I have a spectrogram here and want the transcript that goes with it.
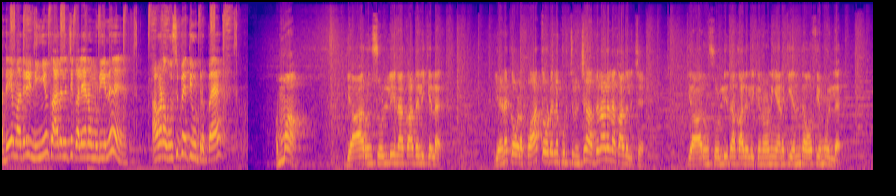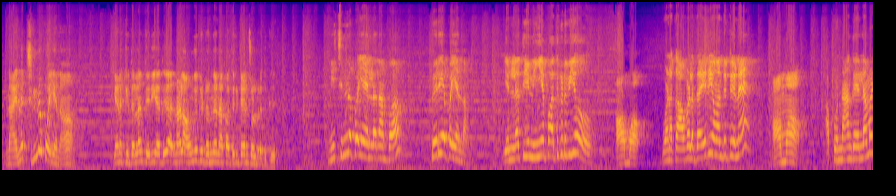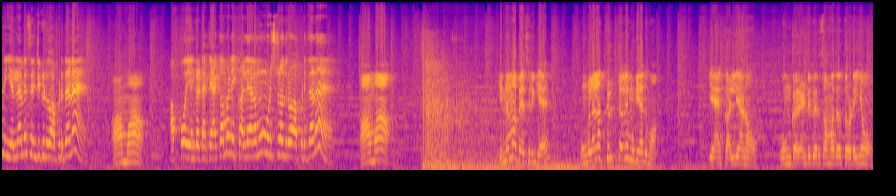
அதே மாதிரி நீயும் காதலிச்சு கல்யாணம் முடியும்னு அவனை உசுப்பேத்தி விட்டுருப்ப? அம்மா யாரும் சொல்லி நான் காதலிக்கல. எனக்கு அவளை பார்த்த உடனே பிடிச்சிருந்துச்சு அதனால நான் காதலிச்சேன். யாரும் சொல்லி தான் காதலிக்கணும்னு எனக்கு எந்த அவசியமும் இல்லை. நான் என்ன சின்ன பையனா? எனக்கு இதெல்லாம் தெரியாது அதனால அவங்க கிட்ட இருந்து நான் கத்துக்கிட்டேன்னு சொல்றதுக்கு. நீ சின்ன பையன் இல்லதான்ப்பா. பெரிய பையன் தான் எல்லாத்தையும் நீயே பார்த்துக்கிடுவியோ? ஆமா. உனக்கு அவ்வளோ தைரியம் வந்துட்டுனே? ஆமா. அப்போ நாங்க எல்லாமே நீ எல்லாமே செஞ்சுக்கிடுவ அப்படிதானே ஆமா. அப்போ எங்கிட்ட கேட்காம நீ கல்யாணமும் முடிச்சுட்டு வந்துருவ அப்படிதானே ஆமா. என்னம்மா பேசுறீங்க? உங்களெல்லாம் திருத்தவே முடியாதுமா என் கல்யாணம் உங்க ரெண்டு பேர் சம்மதத்தோடையும்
